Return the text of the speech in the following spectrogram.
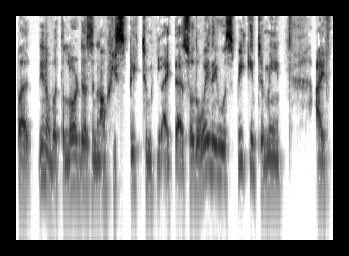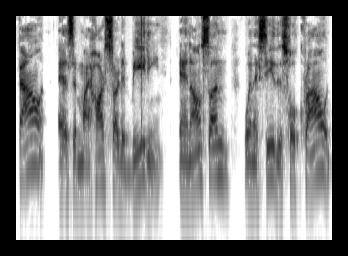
But you know, but the Lord doesn't always speak to me like that. So the way He was speaking to me, I found as if my heart started beating, and all of a sudden, when I see this whole crowd,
